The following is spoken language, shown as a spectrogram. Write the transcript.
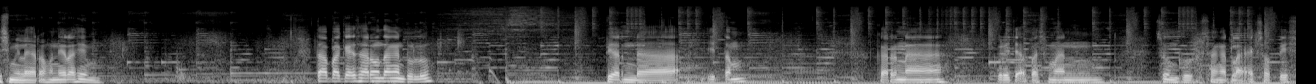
Bismillahirrahmanirrahim. Kita pakai sarung tangan dulu. Biar ndak hitam. Karena kulit Cak Basman sungguh sangatlah eksotis.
